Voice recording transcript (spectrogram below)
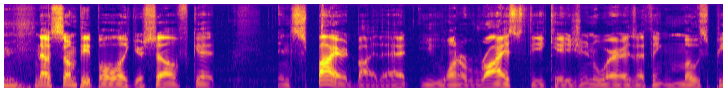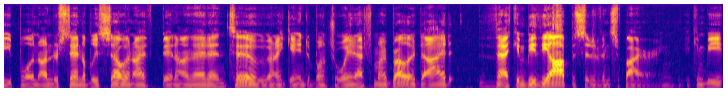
now some people like yourself get inspired by that. You want to rise to the occasion, whereas I think most people, and understandably so, and I've been on that end too. When I gained a bunch of weight after my brother died, that can be the opposite of inspiring. It can be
